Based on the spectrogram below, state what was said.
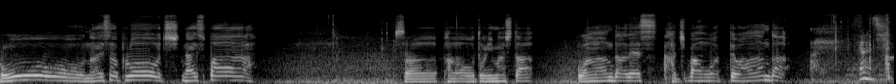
おおナイスアプローチナイスパー。さあパーを取りました。ワンアンダーです。8番終わってワンアンダー。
